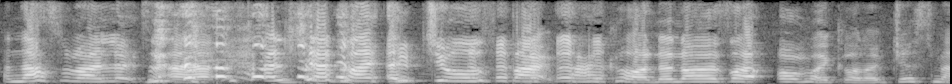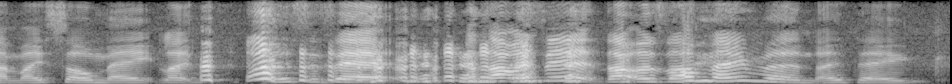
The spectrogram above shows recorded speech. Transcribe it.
and that's when I looked at her, and she had like a Jaws backpack on, and I was like, "Oh my god, I've just met my soulmate! Like this is it." And that was it. That was our moment, I think.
